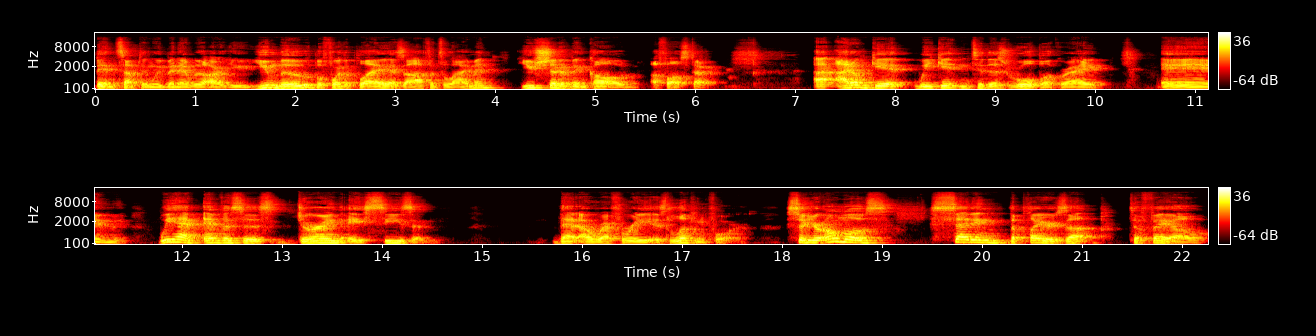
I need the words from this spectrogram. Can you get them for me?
been something we've been able to argue. You move before the play as an offensive lineman, you should have been called a false start. I, I don't get we get into this rule book, right? And we have emphasis during a season that a referee is looking for. So you're almost setting the players up to fail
